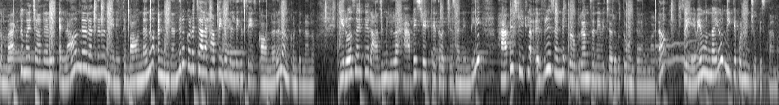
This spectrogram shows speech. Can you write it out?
welcome back to my channel ఎలా ఉన్నారు అందరూ? నేనైతే బాగున్నాను. అండ్ మీరందరూ కూడా చాలా హ్యాపీగా హెల్తీగా సేఫ్గా ఉన్నారని అనుకుంటున్నాను. ఈరోజు అయితే రాజమండ్రిలో హ్యాపీ స్ట్రీట్కి అయితే వచ్చేసానండి. హ్యాపీ స్ట్రీట్లో ఎవ్రీ సండే ప్రోగ్రామ్స్ అనేవి జరుగుతూ ఉంటాయన్నమాట. సో ఏమేమి ఉన్నాయో మీకు ఇప్పుడు నేను చూపిస్తాను.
